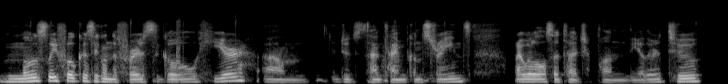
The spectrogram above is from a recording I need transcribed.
mostly focusing on the first goal here um, due to time constraints, but I will also touch upon the other two.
